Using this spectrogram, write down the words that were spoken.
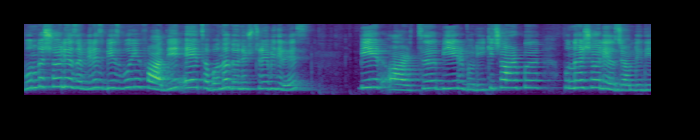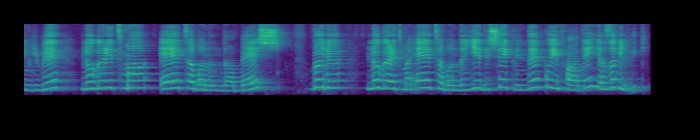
Bunu da şöyle yazabiliriz. Biz bu ifadeyi e tabanına dönüştürebiliriz. 1 artı 1 bölü 2 çarpı. Bunları şöyle yazacağım dediğim gibi. Logaritma e tabanında 5 bölü logaritma e tabanında 7 şeklinde bu ifadeyi yazabildik.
